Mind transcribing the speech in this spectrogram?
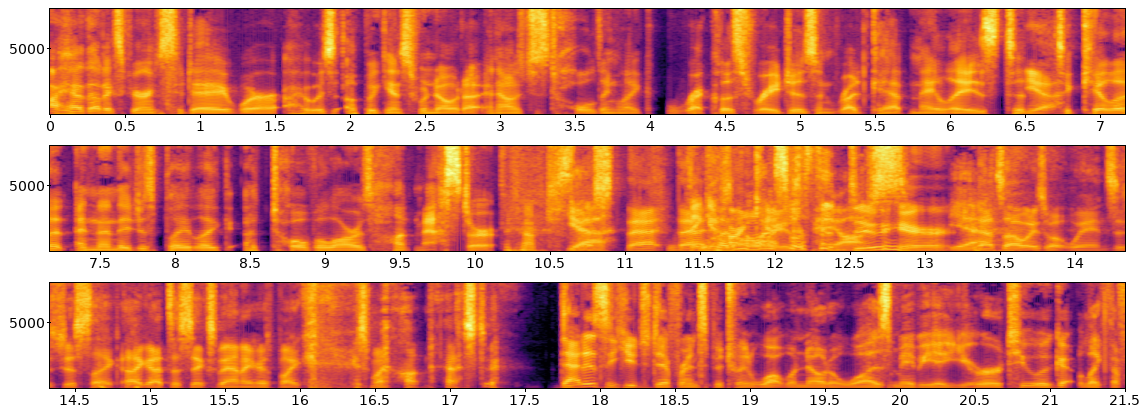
I, I had that experience today where I was up against Winota and I was just holding like reckless rages and Redcap Melees to yeah. to kill it, and then they just play like a Tovolar's Huntmaster, and I'm just yes, like, that that what am I supposed to do here? Yeah, that's always what wins. It's just like I got to six mana. Here's my here's my Huntmaster that is a huge difference between what Winota was maybe a year or two ago, like the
